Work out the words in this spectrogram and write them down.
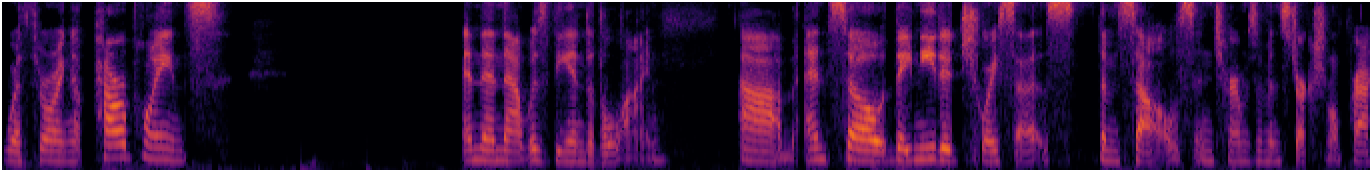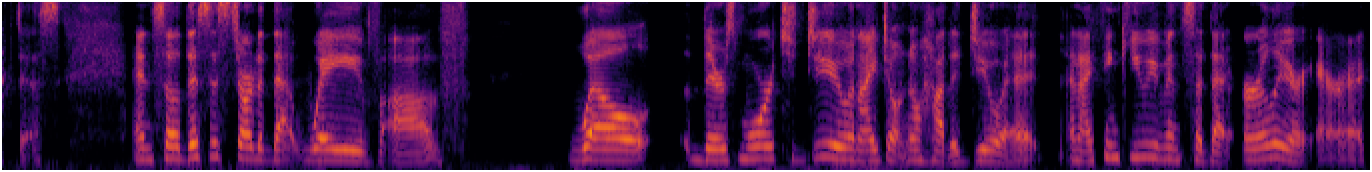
were throwing up PowerPoints, and then that was the end of the line. Um, and so they needed choices themselves in terms of instructional practice. And so this has started that wave of, well, there's more to do and I don't know how to do it. And I think you even said that earlier, Eric,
